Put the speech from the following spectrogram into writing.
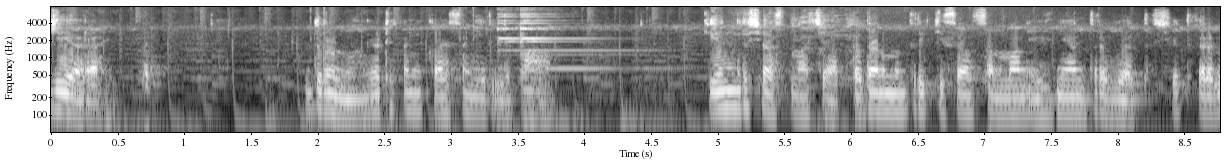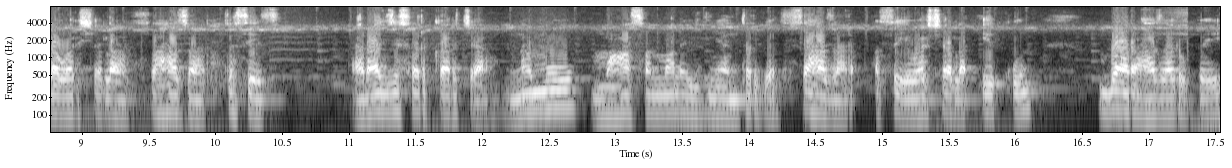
जी आर आहे. मित्रांनो या ठिकाणी काय सांगितले पहा. केंद्र शासनाच्या प्रधानमंत्री किसान सन्मान योजनेअंतर्गत शेतकऱ्याला वर्षाला सहा हजार तसेच राज्य सरकारच्या नमो महासन्मान योजनेअंतर्गत सहा हजार असे वर्षाला एकूण बारा हजार रुपये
